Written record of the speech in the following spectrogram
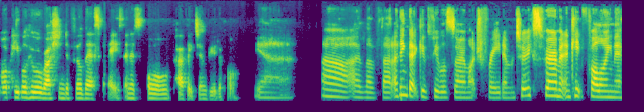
more people who will rush in to fill their space, and it's all perfect and beautiful. Yeah. Oh, I love that. I think that gives people so much freedom to experiment and keep following their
